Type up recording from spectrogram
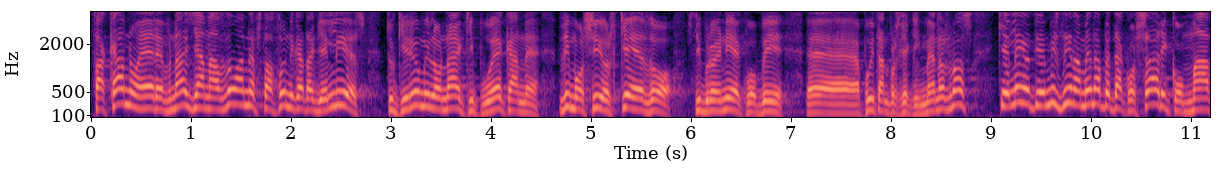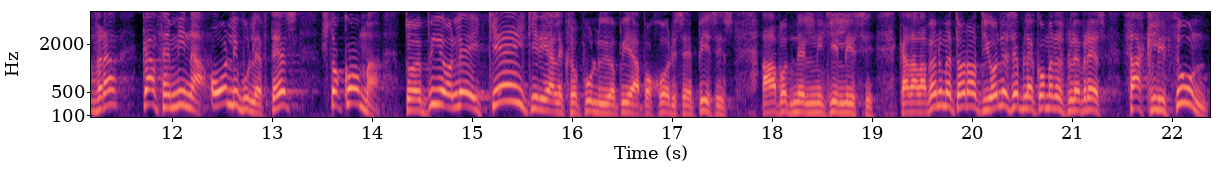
θα κάνω έρευνα για να δω αν ευσταθούν οι καταγγελίες του κυρίου Μιλονάκη που έκανε δημοσίως και εδώ στην πρωινή εκπομπή ε, που ήταν προσκεκλημένος μας. Και λέει ότι εμείς δίναμε ένα πεντακοσάρικο μαύρα κάθε μήνα όλοι οι βουλευτές στο κόμμα. Το οποίο λέει και η κυρία Αλεξοπούλου, η οποία αποχώρησε επίσης από την ελληνική λύση. Καταλαβαίνουμε τώρα ότι όλες οι εμπλεκόμενες πλευρές θα κληθούν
